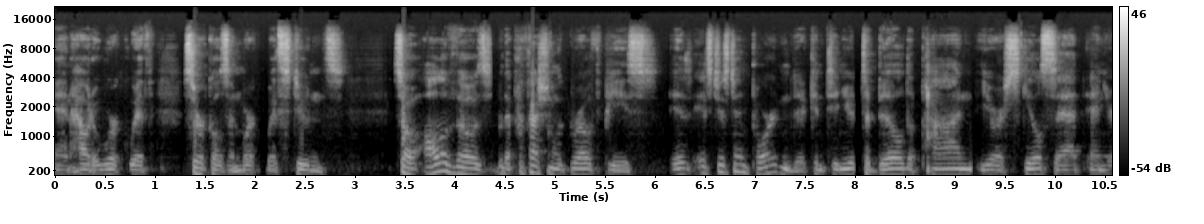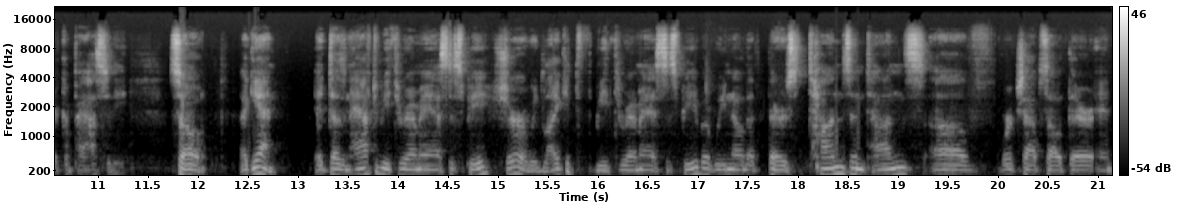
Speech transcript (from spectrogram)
and how to work with circles and work with students. So all of those, the professional growth piece is it's just important to continue to build upon your skill set and your capacity. So again, it doesn't have to be through MASSP. Sure, we'd like it to be through MASSP, but we know that there's tons and tons of workshops out there and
